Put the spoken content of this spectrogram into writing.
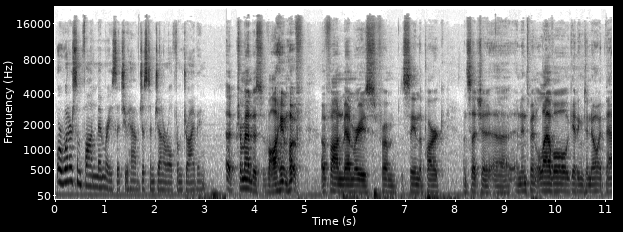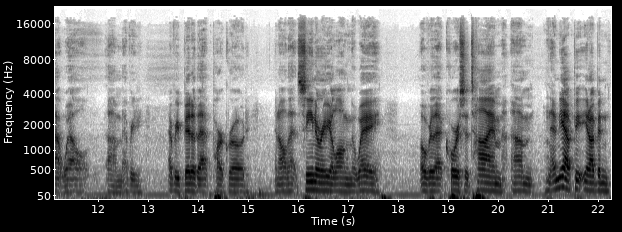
Or what are some fond memories that you have just in general from driving? A tremendous volume of, of fond memories from seeing the park on such a, uh, an intimate level, getting to know it that well, um, every every bit of that park road, and all that scenery along the way over that course of time. Um, and yeah, you know, I've been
